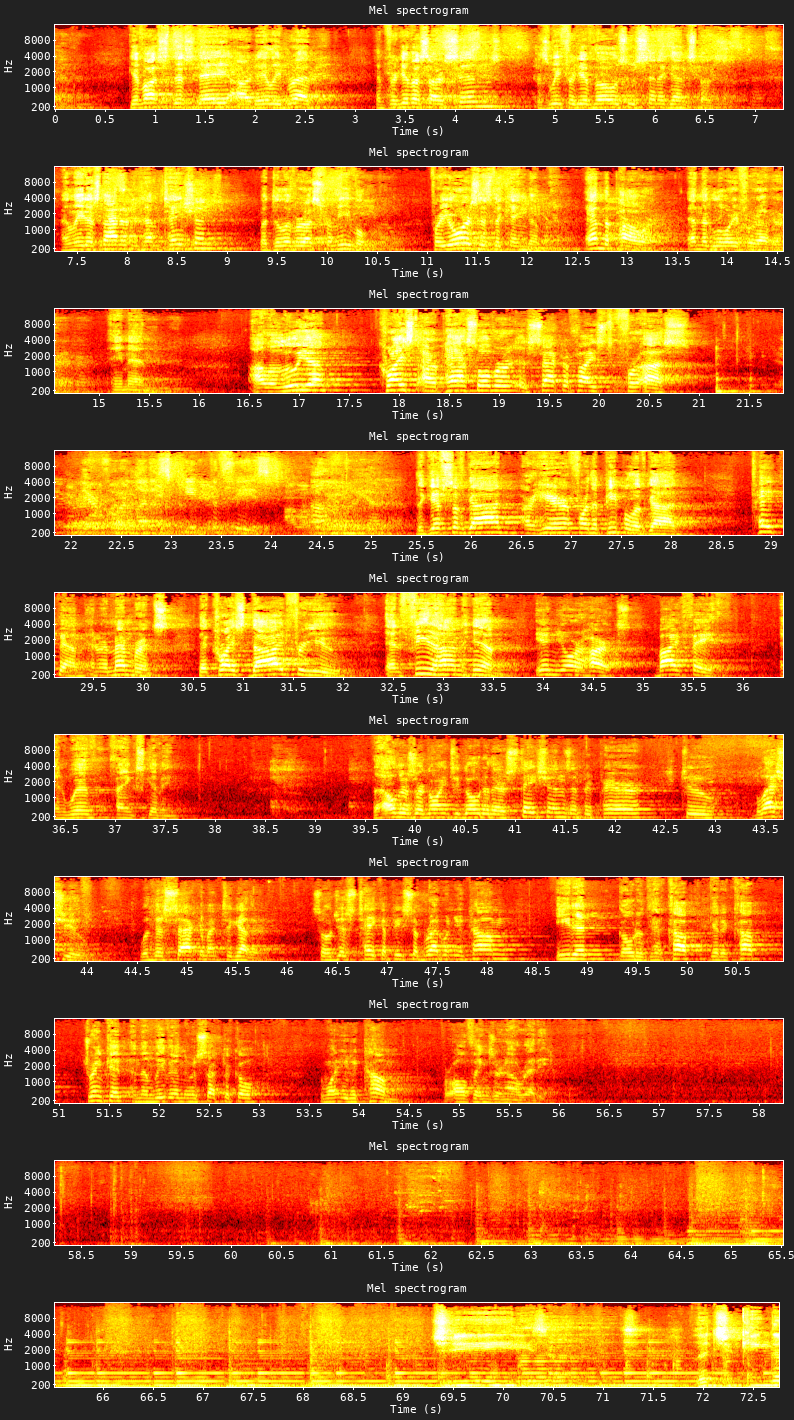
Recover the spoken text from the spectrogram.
Give us this day our daily bread, and forgive us our sins as we forgive those who sin against us. And lead us not into temptation, but deliver us from evil. For yours is the kingdom, and the power, and the glory forever. Amen. Alleluia. Christ, our Passover, is sacrificed for us. Therefore, let us keep the feast. Alleluia. The gifts of God are here for the people of God. Take them in remembrance that Christ died for you and feed on him in your hearts by faith and with thanksgiving. The elders are going to go to their stations and prepare to bless you with this sacrament together. So just take a piece of bread when you come, eat it, go to the cup, get a cup, drink it, and then leave it in the receptacle. We want you to come, for all things are now ready. Jesus, let your kingdom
